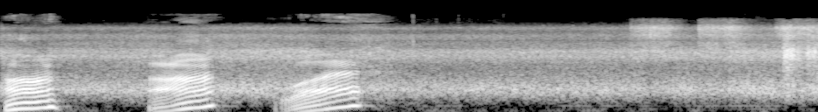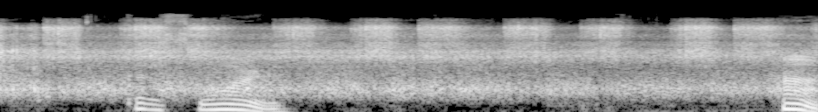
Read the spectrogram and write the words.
huh? Huh? What? Could have sworn. Huh.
